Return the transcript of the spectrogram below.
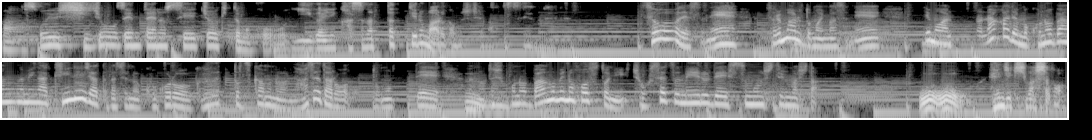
まあ、そういう市場全体の成長期とも、こう、意外に重なったっていうのもあるかもしれませんね。そうですね。それもあると思いますね。でもあの中でもこの番組がティーネイジャーたちの心をぐっとつかむのはなぜだろうと思って、うん、あの私この番組のホストに直接メールで質問してみました。おお返事聞きましたか？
